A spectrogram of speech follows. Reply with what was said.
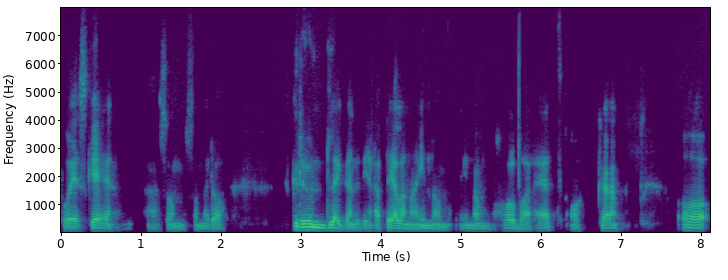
på ESG eh, som, som är då grundläggande de här pelarna inom, inom hållbarhet. Och, eh, och,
